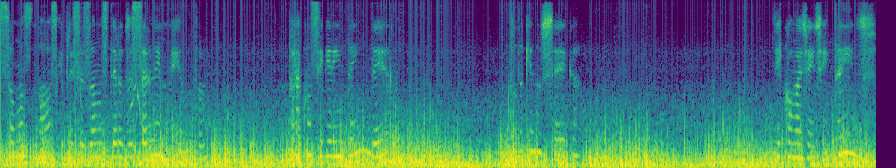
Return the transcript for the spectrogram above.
somos nós que precisamos ter o discernimento para conseguir entender tudo que nos chega. E como a gente entende?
